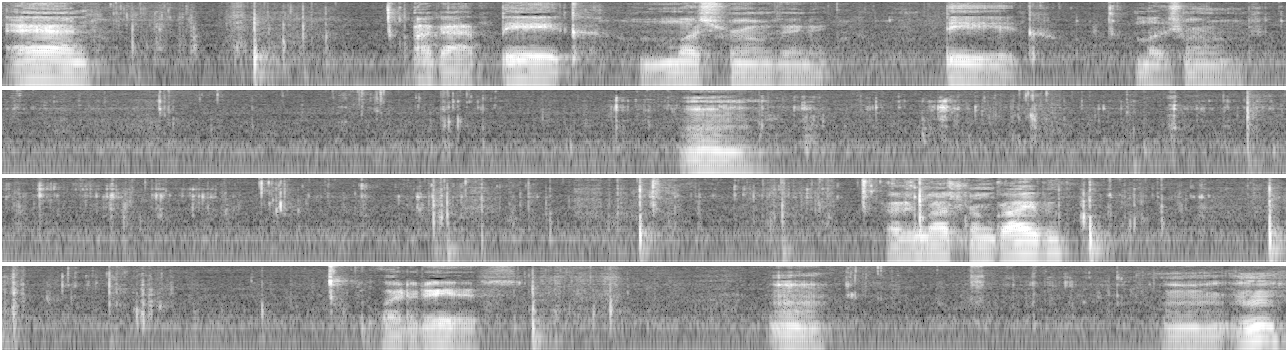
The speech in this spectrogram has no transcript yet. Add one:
And I got big mushrooms in it big mushrooms. Mmm. This mushroom gravy. What it is. Mmm. Mm-mm.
